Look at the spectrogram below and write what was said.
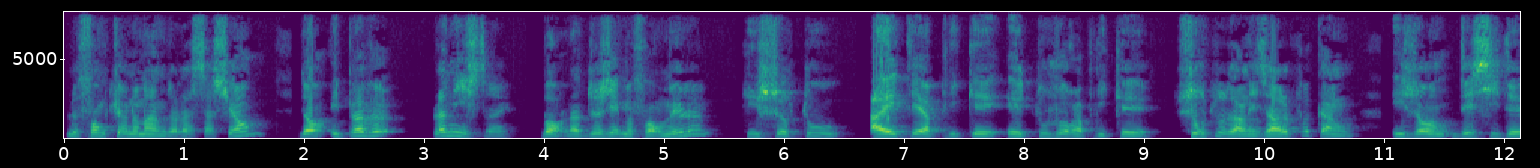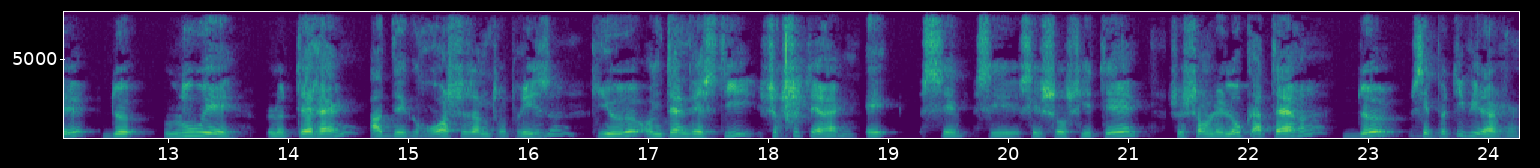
le fonctionnement de la station, donc ils peuvent l'administrer. Bon, la deuxième formule, qui surtout a été appliquée et toujours appliquée, surtout dans les Alpes, quand ils ont décidé de louer le terrain à des grosses entreprises qui, eux, ont investi sur ce terrain. Et ces sociétés, ce sont les locataires de ces petits villages.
